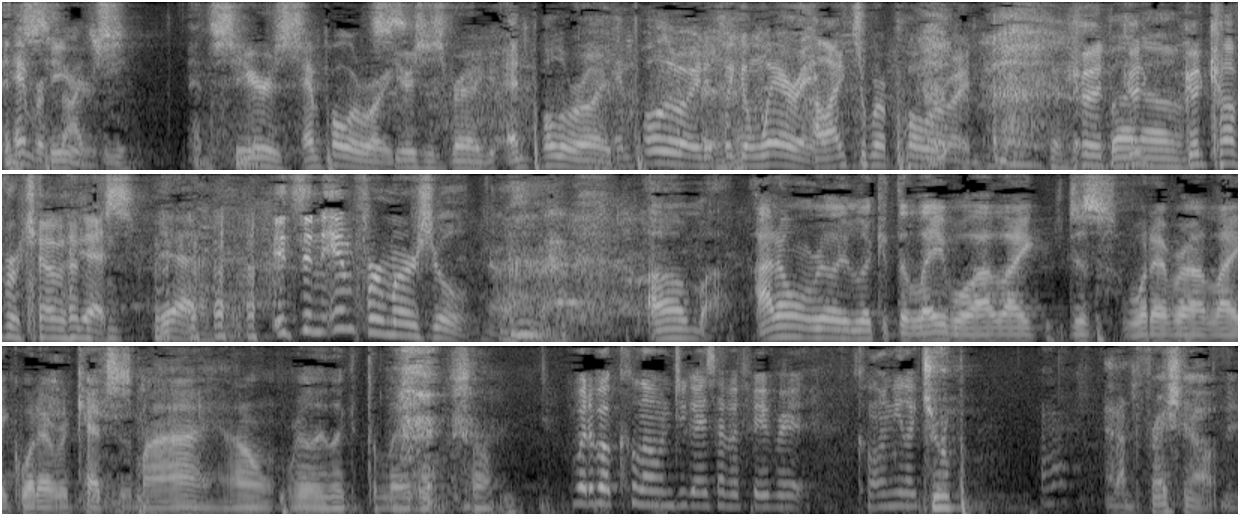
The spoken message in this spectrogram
And, And Sears. Versace. And Sears. and Polaroid Sears is very good, and Polaroid. and Polaroid if we can wear it. I like to wear Polaroid. Good, But, good, um, good cover, Kevin. yes, yeah. it's an infomercial. Um, I don't really look at the label. I like just whatever I like, whatever catches my eye. I don't really look at the label. So What about cologne? Do you guys have a favorite cologne you like? Joop. And I'm fresh out, man.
